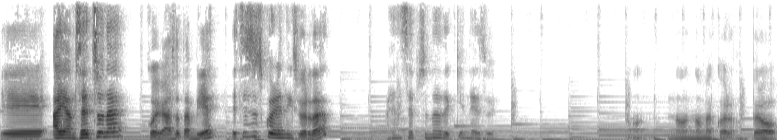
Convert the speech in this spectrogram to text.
Eh, I Am Setsuna. Juegazo también. Este es Square Enix, ¿verdad? I Am Setsuna de quién es, güey. No, no, me acuerdo. Pero,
